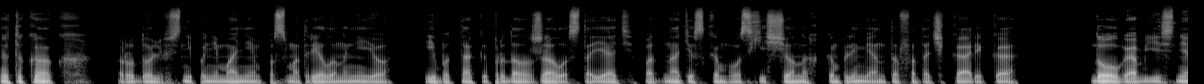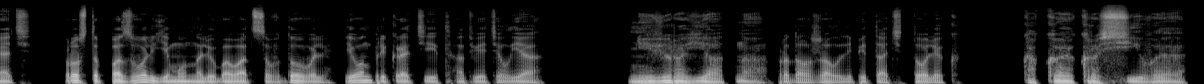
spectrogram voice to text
«Это как?» Рудольф с непониманием посмотрела на нее, ибо так и продолжала стоять под натиском восхищенных комплиментов от очкарика. «Долго объяснять. Просто позволь ему налюбоваться вдоволь, и он прекратит», — ответил я. «Невероятно!» — продолжал лепетать Толик. «Какая красивая!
